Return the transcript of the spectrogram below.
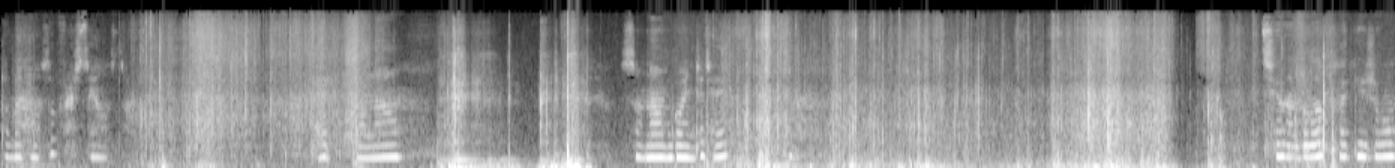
put my house up for sale. So. Okay, so now so now I'm going to take two envelopes like usual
